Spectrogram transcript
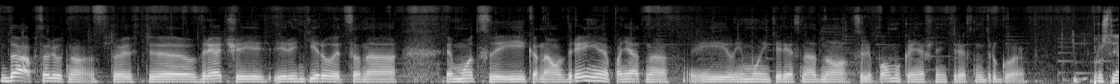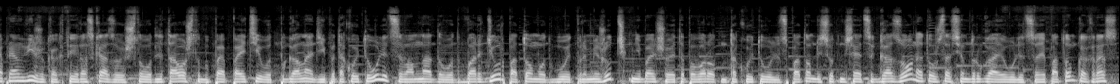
Да, абсолютно. То есть э, зрячий ориентируется на эмоции и канал зрения, понятно, и ему интересно одно, слепому, конечно, интересно другое. Просто я прям вижу, как ты рассказываешь, что вот для того, чтобы по- пойти вот по Голландии по такой-то улице, вам надо вот бордюр, потом вот будет промежуточек небольшой, это поворот на такую-то улицу, потом здесь вот начинается газон, это уже совсем другая улица, и потом как раз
